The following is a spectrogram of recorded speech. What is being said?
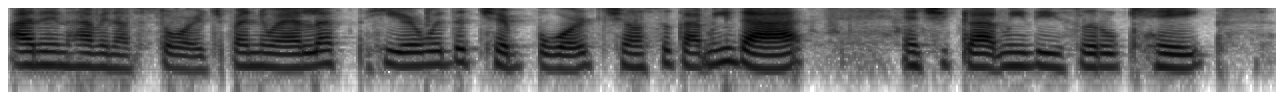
I didn't have enough storage. But anyway, I left here with the chipboard. She also got me that, and she got me these little cakes.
